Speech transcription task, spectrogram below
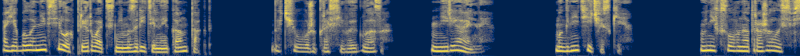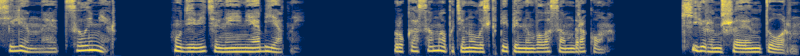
а я была не в силах прервать с ним зрительный контакт. Да чего же красивые глаза. Нереальные. Магнетические. В них словно отражалась Вселенная, целый мир. Удивительный и необъятный. Рука сама потянулась к пепельным волосам дракона. «Киран Шаенторн».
